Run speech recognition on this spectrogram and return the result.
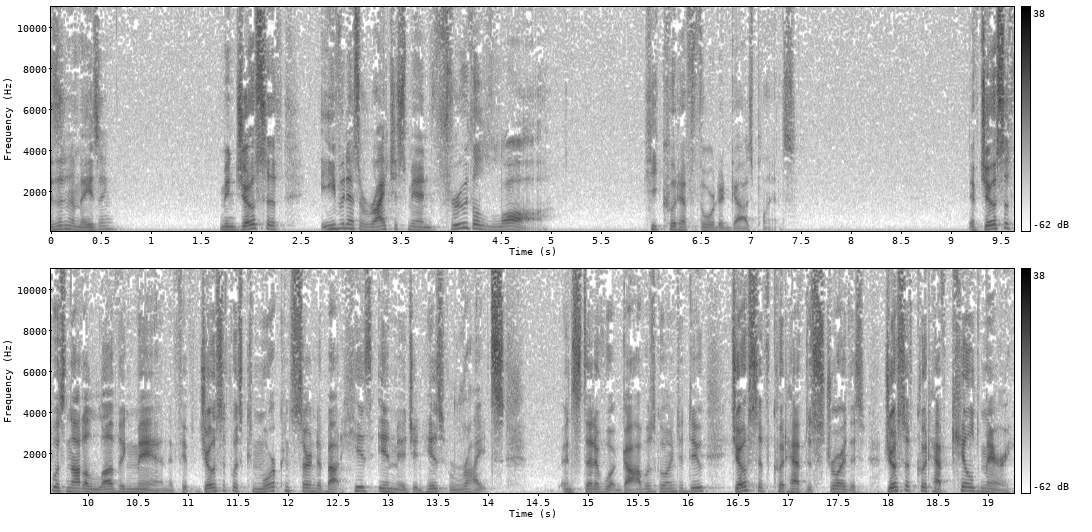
Isn't it amazing? I mean, Joseph, even as a righteous man, through the law, he could have thwarted God's plans. If Joseph was not a loving man, if, if Joseph was more concerned about his image and his rights instead of what God was going to do, Joseph could have destroyed this. Joseph could have killed Mary,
